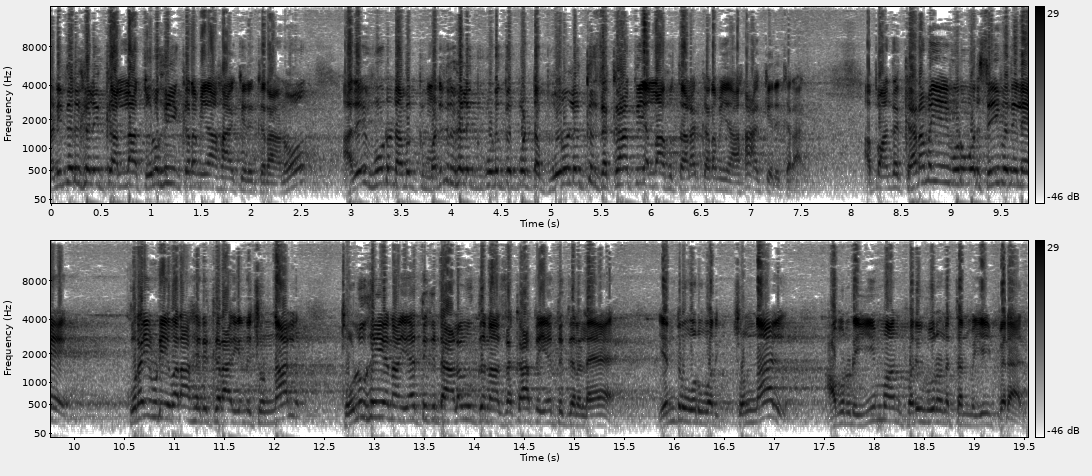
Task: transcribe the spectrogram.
மனிதர்களுக்கு அல்லாஹ் தொழுகையை கடமையாக ஆக்கியிருக்கிறானோ அதே போன்று நமக்கு மனிதர்களுக்கு கொடுக்கப்பட்ட பொருளுக்கு ஜக்காத்தை அல்லாஹு தாலா கடமையாக ஆக்கியிருக்கிறார். அப்ப அந்த கடமையை ஒருவர் செய்வதிலே குறையுடையவராக இருக்கிறார் என்று சொன்னால் தொழுகையை நான் ஏத்துக்கிட்ட அளவுக்கு நான் ஜக்காத்தை ஏத்துக்கிறல என்று ஒருவர் சொன்னால் அவருடைய ஈமான் பரிபூரண தன்மையை பெறார்.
